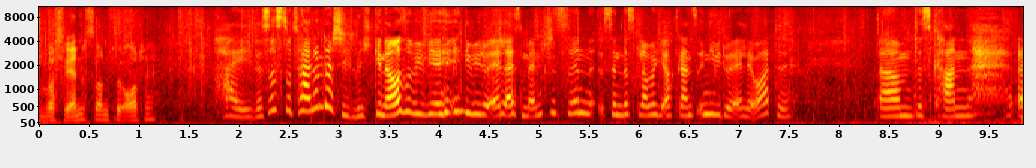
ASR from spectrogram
Und was wären das dann für Orte? Hi, das ist total unterschiedlich. Genauso wie wir individuell als Menschen sind, sind das, glaube ich, auch ganz individuelle Orte. Ähm, das kann äh,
